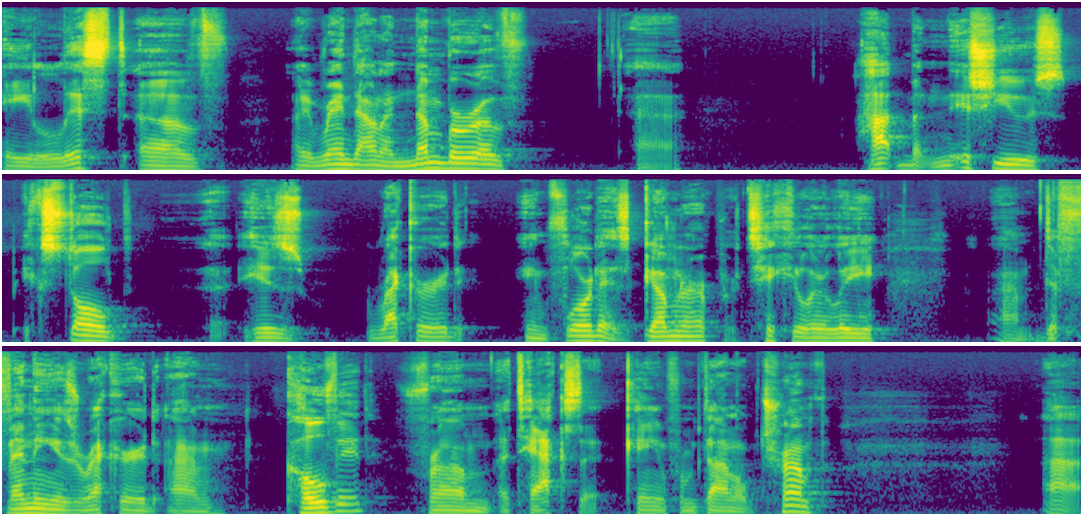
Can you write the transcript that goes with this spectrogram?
a list of, I ran down a number of uh, hot button issues, extolled uh, his record in Florida as governor, particularly um, defending his record on COVID from attacks that came from Donald Trump. Uh,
